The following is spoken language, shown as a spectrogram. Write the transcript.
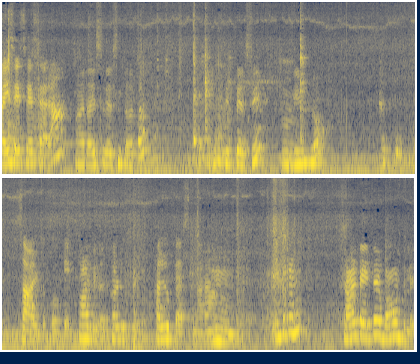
రైస్ వేసేసారా? రైస్ వేసిన తర్వాత తిప్పేసి. దీంట్లో సాల్ట్ ఓకే. సాల్ట్ కదా కళ్ళు కల్లు వేస్తున్నారా ఎందుకని? సాల్ట్ అయితే బాగుంటుంది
